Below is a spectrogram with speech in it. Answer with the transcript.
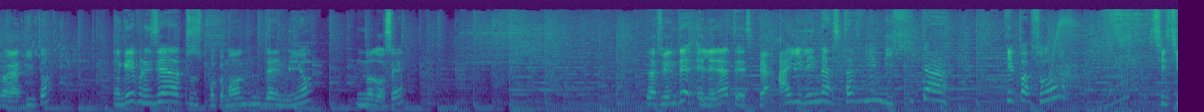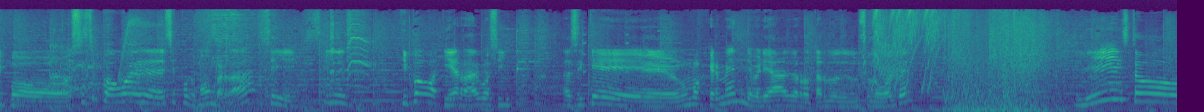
Rogatito. ¿En qué diferencia tus Pokémon del mío? No lo sé. La siguiente, Elena te espera. ¡Ay, Elena! ¡Estás bien viejita! ¿Qué pasó? Sí tipo... Sí tipo agua de ese Pokémon, ¿verdad? Sí, sí. Tipo agua-tierra, algo así. Así que... Un Germen debería derrotarlo de un solo golpe. ¡Listo!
